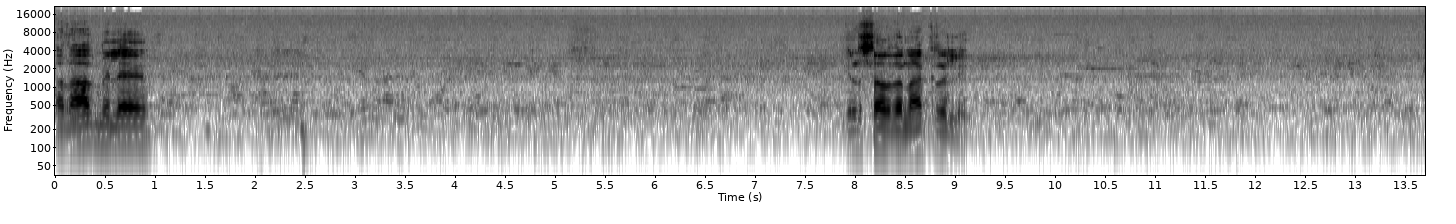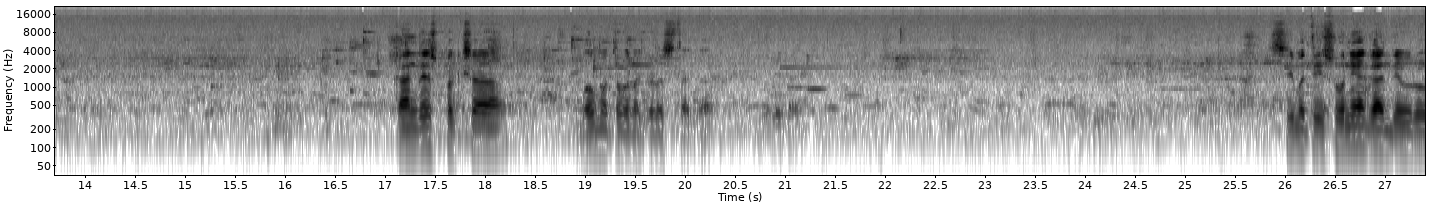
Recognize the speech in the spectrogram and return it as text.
ಅದಾದಮೇಲೆ ಎರಡು ಸಾವಿರದ ನಾಲ್ಕರಲ್ಲಿ ಕಾಂಗ್ರೆಸ್ ಪಕ್ಷ ಬಹುಮತವನ್ನು ಗಳಿಸಿದಾಗ ಶ್ರೀಮತಿ ಸೋನಿಯಾ ಗಾಂಧಿಯವರು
